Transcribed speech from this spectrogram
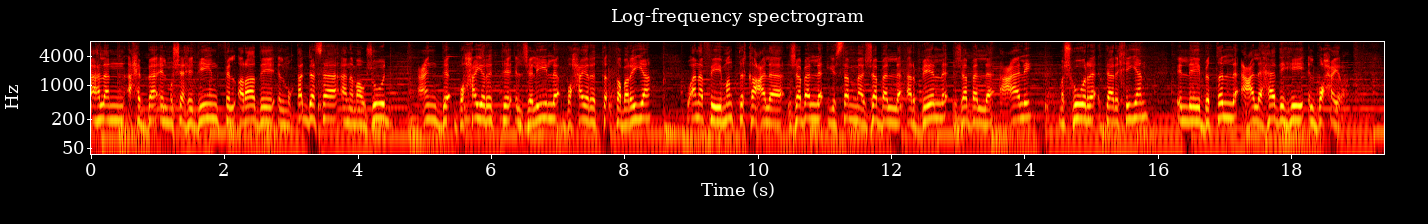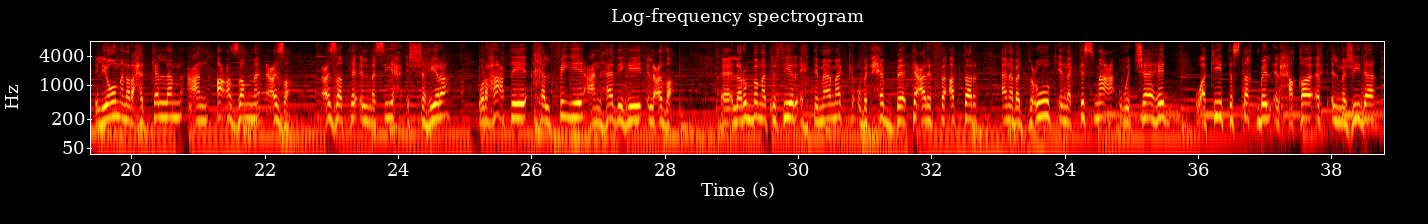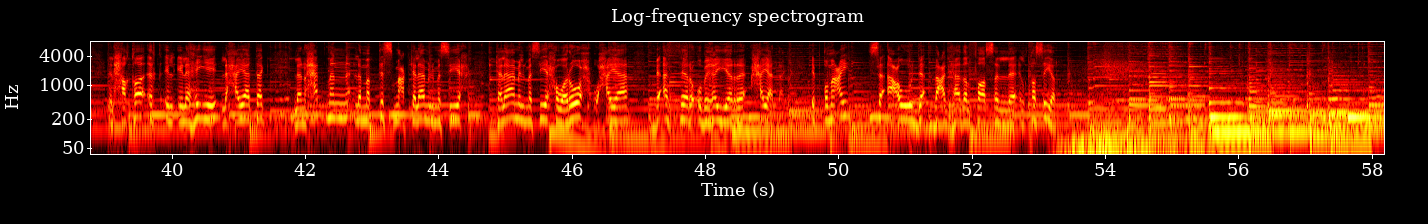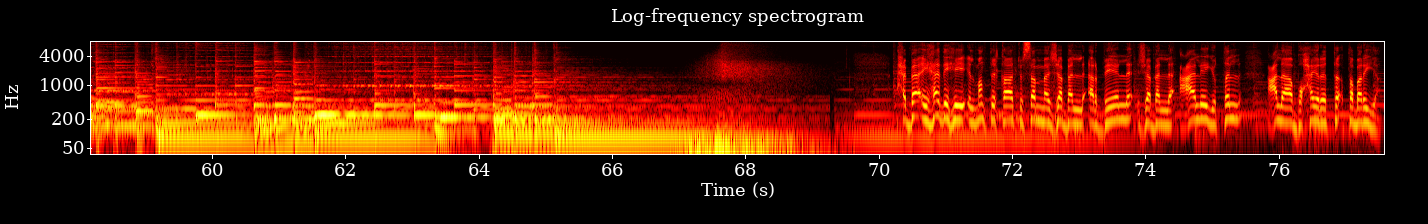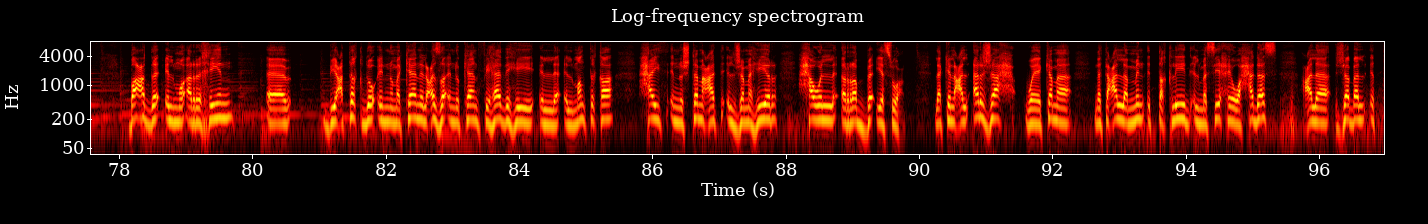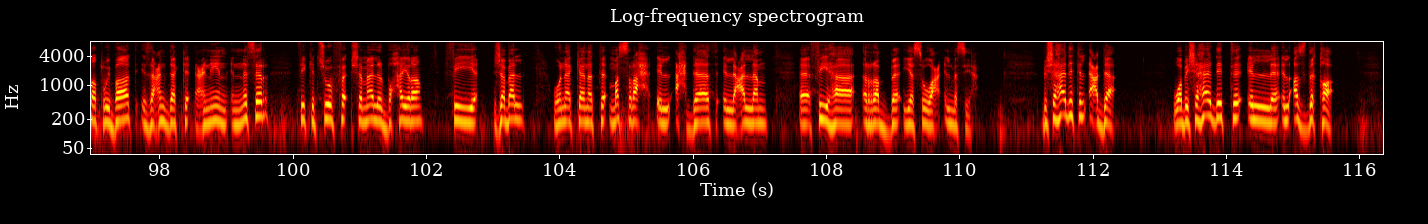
أهلا أحبائي المشاهدين في الأراضي المقدسة. أنا موجود عند بحيرة الجليل بحيرة طبرية. وأنا في منطقة على جبل يسمى جبل أربيل جبل عالي مشهور تاريخيا اللي بيطل على هذه البحيرة. اليوم أنا راح أتكلم عن أعظم عظة عظة المسيح الشهيرة. وراح أعطي خلفية عن هذه العظة. لربما تثير اهتمامك وبتحب تعرف أكثر أنا بدعوك إنك تسمع وتشاهد وأكيد تستقبل الحقائق المجيدة الحقائق الإلهية لحياتك. لأنه حتما لما بتسمع كلام المسيح كلام المسيح هو روح وحياة بأثر وبغير حياتك. ابقوا معي سأعود بعد هذا الفاصل القصير. أحبائي هذه المنطقة تسمى جبل أربيل جبل عالي يطل على بحيرة طبرية. بعض المؤرخين بيعتقدوا إنه مكان العظة إنه كان في هذه المنطقة حيث إنه اجتمعت الجماهير حول الرب يسوع. لكن على الأرجح وكما نتعلم من التقليد المسيحي وحدث على جبل التطويبات إذا عندك عينين النسر فيك تشوف شمال البحيرة في جبل. وهناك كانت مسرح الأحداث اللي علم فيها الرب يسوع المسيح. بشهادة الأعداء وبشهادة الأصدقاء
